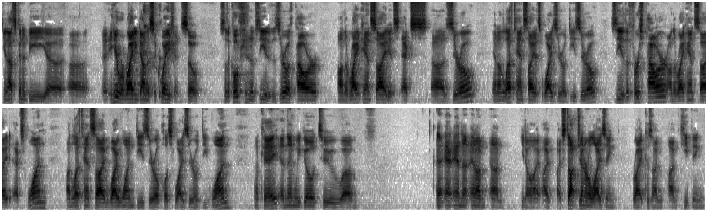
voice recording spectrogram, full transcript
you know that's going to be uh, uh, here we're writing down this equation. So so the coefficient of z to the zeroth power on the right hand side it's x uh, zero, and on the left hand side it's y zero d zero z to the first power on the right hand side x1 on the left hand side y1 d0 plus y0 d1 okay and then we go to um, and and, and I'm, I'm you know I I've stopped generalizing right because I'm I'm keeping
